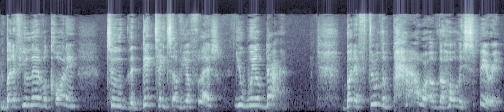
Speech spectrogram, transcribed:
But if you live according to the dictates of your flesh, you will die. But if through the power of the Holy Spirit,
